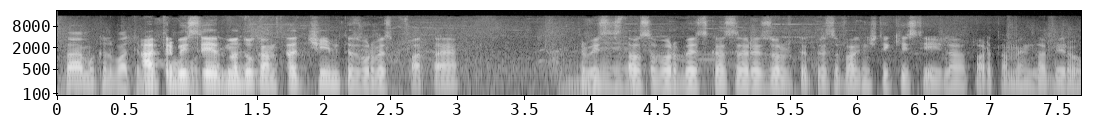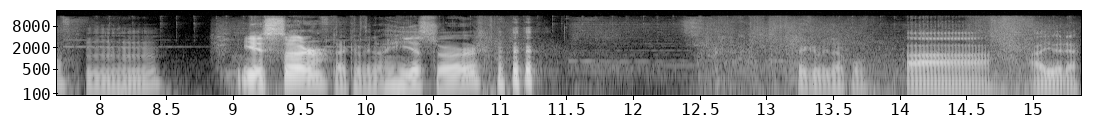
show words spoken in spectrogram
Stai mă că-l batem. Ar mă, trebui mă, să mă Catarina. duc, am stat 5 minute să vorbesc cu fata aia. Trebuie să Mm. stau să vorbesc ca să rezolv, că trebuie să fac niște chestii aici la apartament, la birou. Mhm. Yes, sir. Dacă vine... Yes, sir. Dacă vine acum. A, aiurea.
